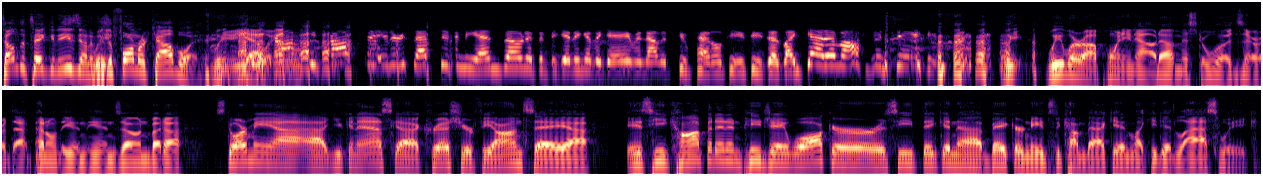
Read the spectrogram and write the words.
Tell him to take it easy on him. We, He's a former cowboy. We, yeah, we, he dropped the interception in the end zone at the beginning of the game, and now the two penalties. He's just like, get him off the team. we we were uh, pointing out uh, Mr. Woods there at that penalty in the end zone, but uh, Stormy, uh, you can ask uh, Chris, your fiance uh, is he confident in PJ Walker, or is he thinking uh, Baker needs to come back in like he did last week?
